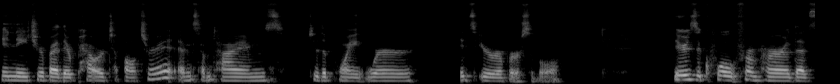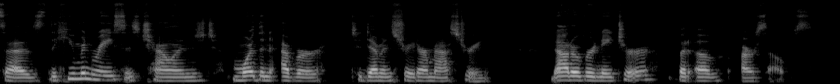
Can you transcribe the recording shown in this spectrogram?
in nature by their power to alter it and sometimes to the point where it's irreversible. There is a quote from her that says, The human race is challenged more than ever to demonstrate our mastery, not over nature, but of ourselves.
